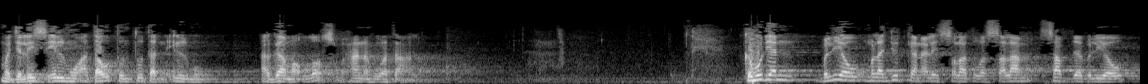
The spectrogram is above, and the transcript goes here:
majelis ilmu atau tuntutan ilmu agama Allah Subhanahu wa taala. Kemudian beliau melanjutkan alaihi salatu wassalam sabda beliau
